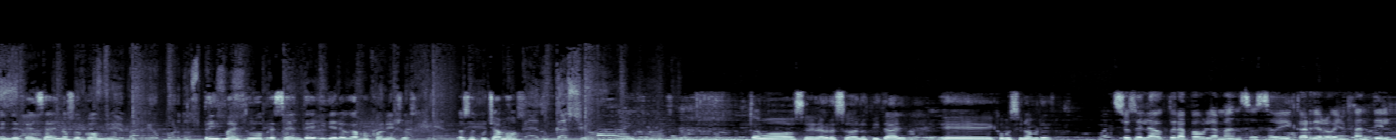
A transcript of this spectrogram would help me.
en defensa del nosocomio. Prisma estuvo presente y dialogamos con ellos. ¿Los escuchamos? Estamos en el abrazo del hospital. Eh, ¿Cómo es su nombre? Yo soy la doctora Paula Manso, soy cardióloga infantil.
